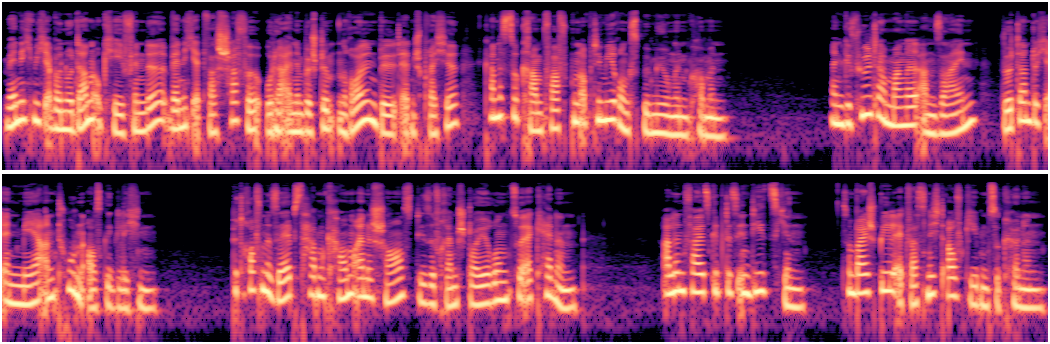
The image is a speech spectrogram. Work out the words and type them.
Wenn ich mich aber nur dann okay finde, wenn ich etwas schaffe oder einem bestimmten Rollenbild entspreche, kann es zu krampfhaften Optimierungsbemühungen kommen. Ein gefühlter Mangel an Sein wird dann durch ein Mehr an Tun ausgeglichen. Betroffene selbst haben kaum eine Chance, diese Fremdsteuerung zu erkennen. Allenfalls gibt es Indizien, zum Beispiel etwas nicht aufgeben zu können.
